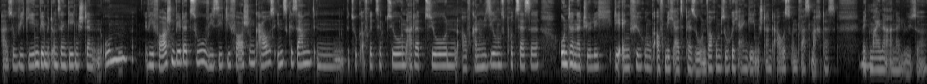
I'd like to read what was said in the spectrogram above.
Also wie gehen wir mit unseren Gegenständen um? Wie forschen wir dazu? Wie sieht die Forschung aus insgesamt in Bezug auf Rezeption, Adaption, auf Kanonisierungsprozesse und dann natürlich die Engführung auf mich als Person. Warum suche ich einen Gegenstand aus und was macht das mit mhm. meiner Analyse?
